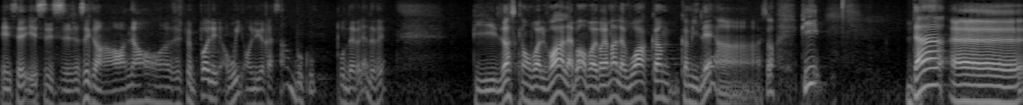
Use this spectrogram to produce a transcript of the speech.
Et je sais que, oh non, je peux pas lui. Oui, on lui ressemble beaucoup, pour de vrai, de vrai. Puis lorsqu'on va le voir là-bas, on va vraiment le voir comme, il est. Puis, dans. Euh,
